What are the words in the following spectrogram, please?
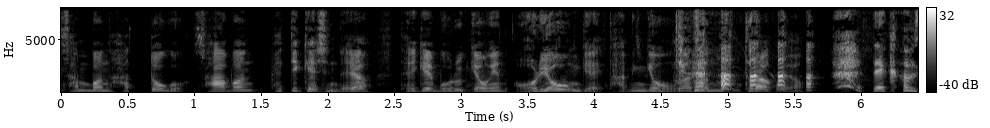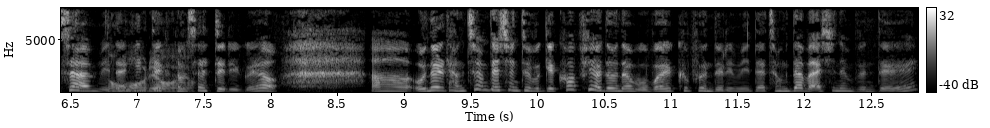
3번 핫도그, 4번 패티켓인데요. 대개 모를 경우엔 어려운 게 답인 경우가 저는 많더라고요. 네, 감사합니다. 너무 어려워요. 감사드리고요. 아, 오늘 당첨되신 두 분께 커피와 도넛 모바일 쿠폰 드립니다. 정답 아시는 분들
